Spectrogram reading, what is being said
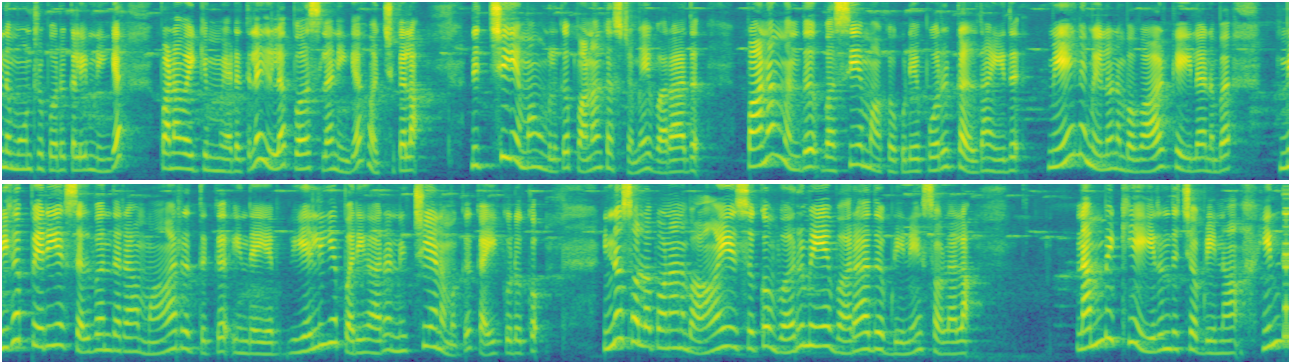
இந்த மூன்று பொருட்களையும் நீங்கள் பணம் வைக்கும் இடத்துல இல்லை பர்ஸில் நீங்கள் வச்சுக்கலாம். நிச்சயமாக உங்களுக்கு பண கஷ்டமே வராது. பணம் வந்து வசியமாக்கக்கூடிய பொருட்கள் தான் இது. மேலும் மேலும் நம்ம வாழ்க்கையில் நம்ம மிகப்பெரிய செல்வந்தராக மாறுறதுக்கு இந்த எளிய பரிகாரம் நிச்சயம் நமக்கு கை கொடுக்கும். இன்னும் சொல்லப்போனால் நம்ம ஆயுசுக்கும் வறுமையே வராது அப்படின்னே சொல்லலாம். நம்பிக்கை இருந்துச்சு அப்படின்னா இந்த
